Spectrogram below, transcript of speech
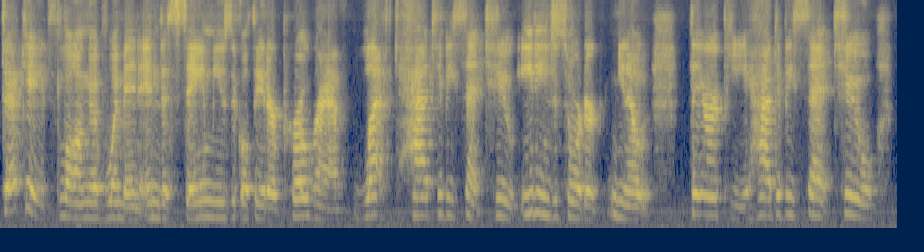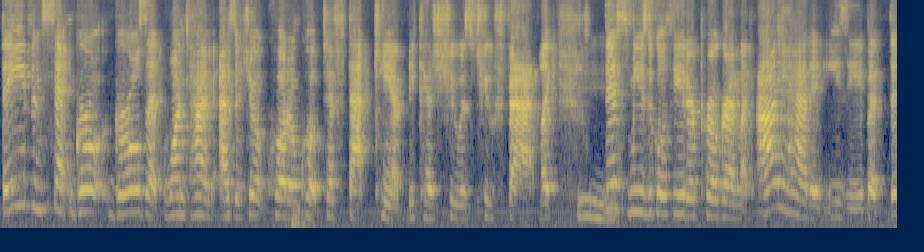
decades long of women in the same musical theater program left had to be sent to eating disorder you know therapy had to be sent to they even sent girl, girls at one time as a joke quote unquote to fat camp because she was too fat like Jeez. this musical theater program like i had it easy but the,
